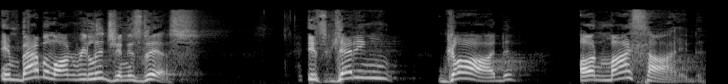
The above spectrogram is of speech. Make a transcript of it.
in Babylon, religion is this it's getting God on my side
